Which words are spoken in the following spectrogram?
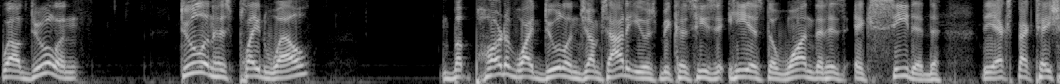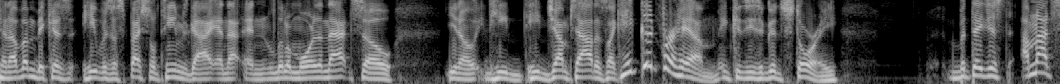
Well, Dulin, Dulin has played well, but part of why Dulin jumps out at you is because he's he is the one that has exceeded the expectation of him because he was a special teams guy and that and a little more than that. So, you know, he he jumps out as like, hey, good for him because he's a good story. But they just, I'm not,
